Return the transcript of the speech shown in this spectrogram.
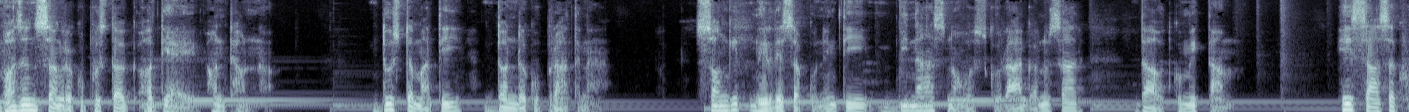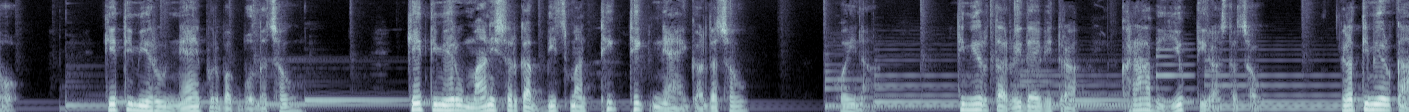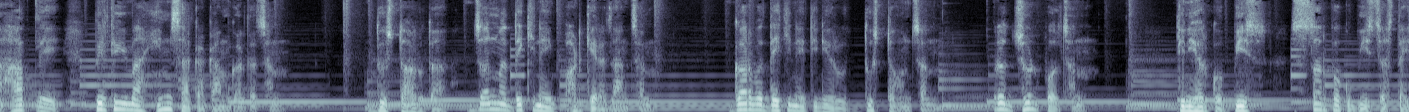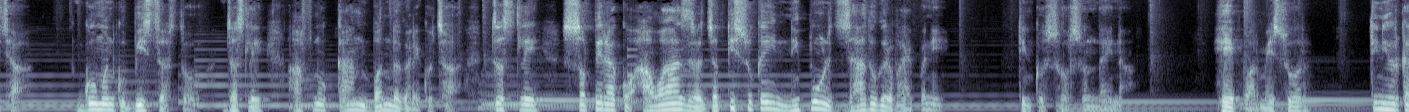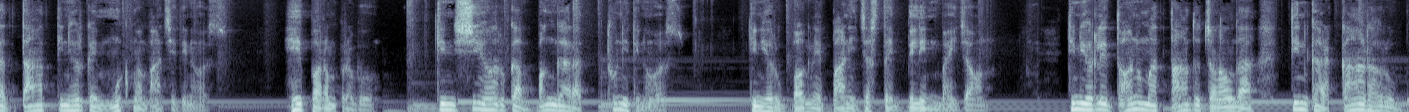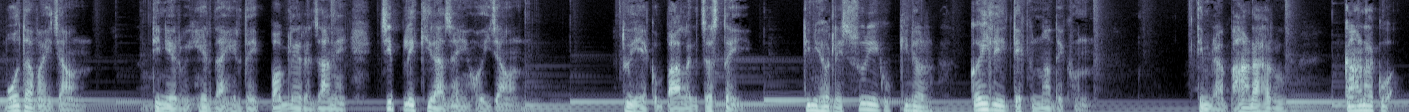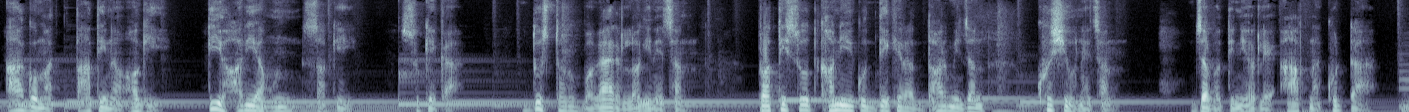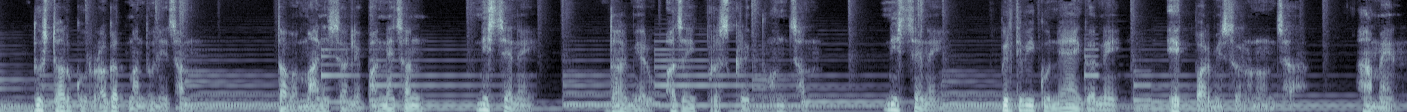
भजन सङ्ग्रहको पुस्तक अध्याय अन्ठाउन्न। दुष्टमाथि दण्डको प्रार्थना। सङ्गीत निर्देशकको निम्ति विनाश नहोस्को राग अनुसार दाउदको मिक्ताम। हे शासक हो के तिमीहरू न्यायपूर्वक बोल्दछौ? के तिमीहरू मानिसहरूका बिचमा ठिक ठिक न्याय गर्दछौ? होइन तिमीहरू त हृदयभित्र खराब युक्ति रच्दछौ र तिमीहरूका हातले पृथ्वीमा हिंसाका काम गर्दछन्। दुष्टहरू त जन्मदेखि नै भड्केर जान्छन्। गर्वदेखि नै तिनीहरू दुष्ट हुन्छन् र झुट बोल्छन्। तिनीहरूको विष सर्पको विष जस्तै छ गोमनको विष जस्तो जसले आफ्नो कान बन्द गरेको छ जसले सपेराको आवाज र जतिसुकै निपुण जादुगर भए पनि तिनको स्वर सुन्दैन। हे परमेश्वर तिनीहरूका दाँत तिनीहरूकै मुखमा भाँचिदिनुहोस्। हे परमप्रभु तिन सिंहहरूका बङ्गारा थुनिदिनुहोस्। तिनीहरू बग्ने पानी जस्तै विलिन भइजाउन्। तिनीहरूले धनुमा ताँदो चढाउँदा तिनका काँडहरू बोधा भइजाउन्। तिनीहरू हिँड्दा हिँड्दै पग्लेर जाने चिप्ले किरा झैँ होइजाउन्। तुहिएको बालक जस्तै तिनीहरूले सूर्यको किनर कहिल्यै देख्न नदेखुन्। तिम्रा भाँडाहरू काँडाको आगोमा तातिन अघि ती हरिया हुन सके सुकेका दुष्टहरू बगाएर लगिनेछन्। प्रतिशोध खनिएको देखेर धर्मीजन खुसी हुनेछन् जब तिनीहरूले आफ्ना खुट्टा दुष्टहरूको रगतमा धुनेछन्। तब मानिसहरूले भन्नेछन् निश्चय नै धर्मीहरू अझै पुरस्कृत हुन्छन्। निश्चय नै पृथ्वीको न्याय गर्ने एक परमेश्वर हुनुहुन्छ। आमेन।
